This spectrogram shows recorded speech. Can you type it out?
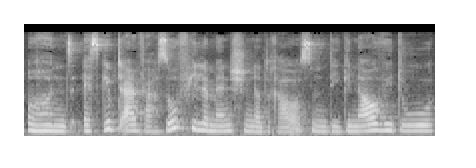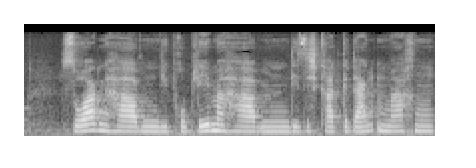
Und es gibt einfach so viele Menschen da draußen, die genau wie du Sorgen haben, die Probleme haben, die sich gerade Gedanken machen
